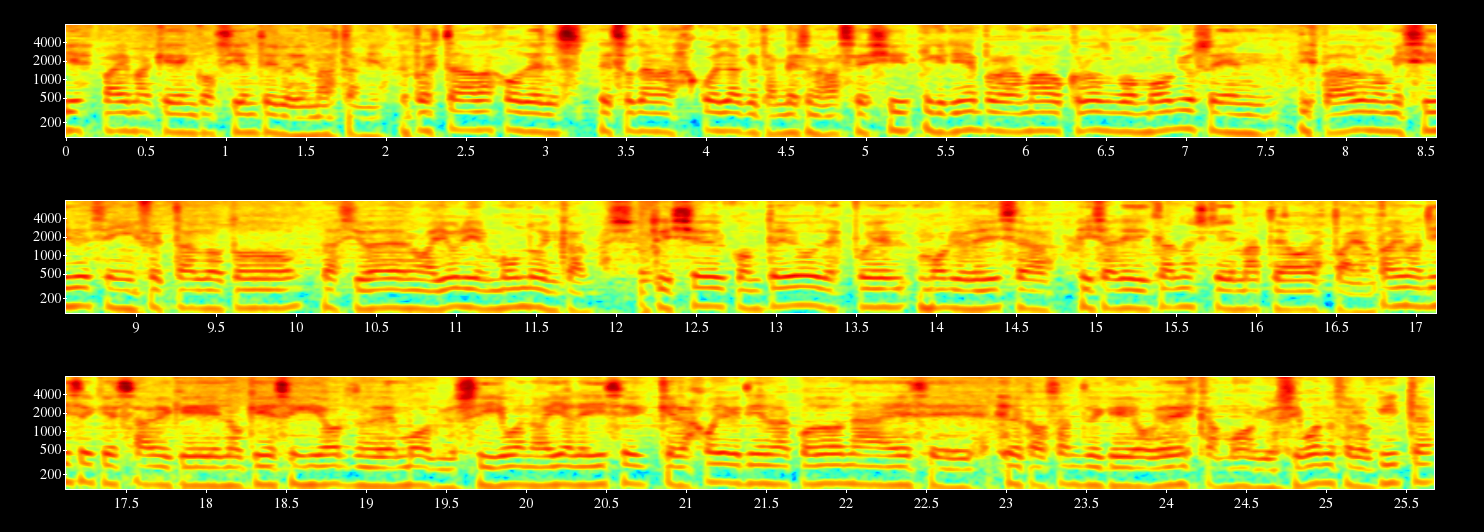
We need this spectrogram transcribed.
Y Spider-Man queda inconsciente y los demás también. Después está abajo del, del sótano de la escuela que también es una base de SHIELD y que tiene programado Crossbow Morbius en disparar unos misiles e infectarlo todo la ciudad de Nueva York y el mundo en Carnage. El cliché del conteo, después Morbius le dice a, le dice a Lady Carnage que mate a Spider-Man. Spider-Man dice que sabe que no quiere seguir órdenes de Morbius y bueno, ella le dice que la joya que tiene la corona es, eh, el causante de que obedezca a Morbius y bueno, se lo quita,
